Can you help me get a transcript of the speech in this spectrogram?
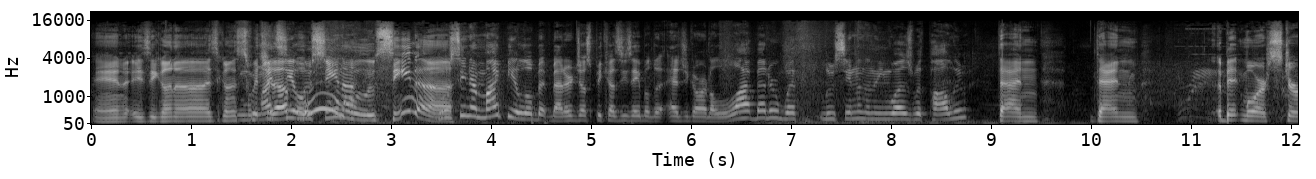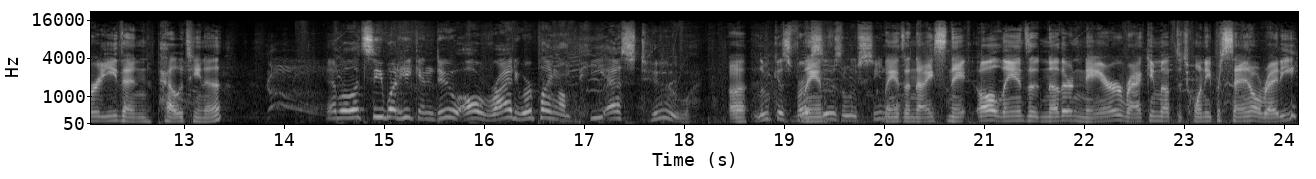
And is he gonna is he gonna switch might it up? see a Lucina. Ooh, Lucina. Lucina might be a little bit better just because he's able to edge guard a lot better with Lucina than he was with Palu. Then then a bit more sturdy than Palutena. Yeah, well, let's see what he can do. Alrighty, we're playing on PS2. Uh, Lucas versus Lucina. lands a nice na- oh lands another nair, racking him up to twenty percent already.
